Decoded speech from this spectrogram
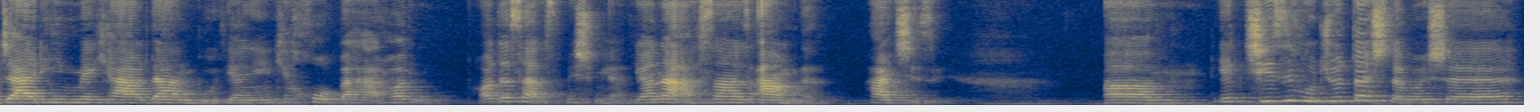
جریمه کردن بود. یعنی اینکه خب به هر حال حادثه است پیش میاد یا نه اصلا از عمده هر چیزی. یک چیزی وجود داشته باشه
